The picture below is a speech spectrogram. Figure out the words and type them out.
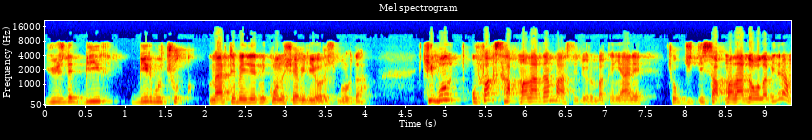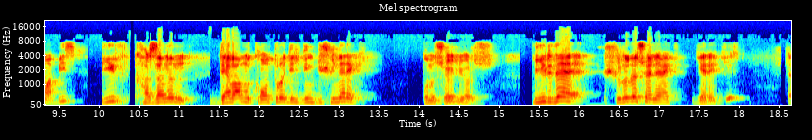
yüzde bir, bir buçuk mertebelerini konuşabiliyoruz burada. Ki bu ufak sapmalardan bahsediyorum. Bakın yani çok ciddi sapmalar da olabilir ama biz bir kazanın devamlı kontrol edildiğini düşünerek bunu söylüyoruz. Bir de şunu da söylemek gerekir. E,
